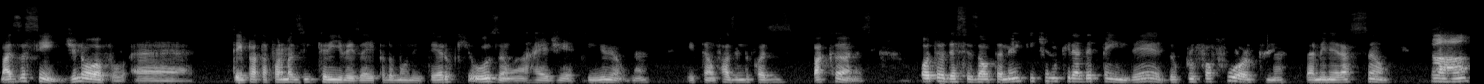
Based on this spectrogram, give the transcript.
Mas assim, de novo, é, tem plataformas incríveis aí pelo mundo inteiro que usam a rede Ethereum, né? E estão fazendo coisas bacanas. Outra decisão também é que a gente não queria depender do proof of work, né? Da mineração. Uhum.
